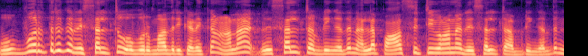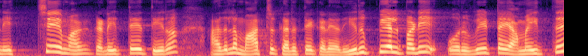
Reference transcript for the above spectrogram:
ஒவ்வொருத்தருக்கும் ரிசல்ட்டு ஒவ்வொரு மாதிரி கிடைக்கும். ஆனால் ரிசல்ட் அப்படிங்கிறது நல்ல பாசிட்டிவான ரிசல்ட் அப்படிங்கிறது நிச்சயமாக கிடைத்தே தீரும். அதில் மாற்று கருத்தே கிடையாது. இருப்பியல் படி ஒரு வீட்டை அமைத்து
